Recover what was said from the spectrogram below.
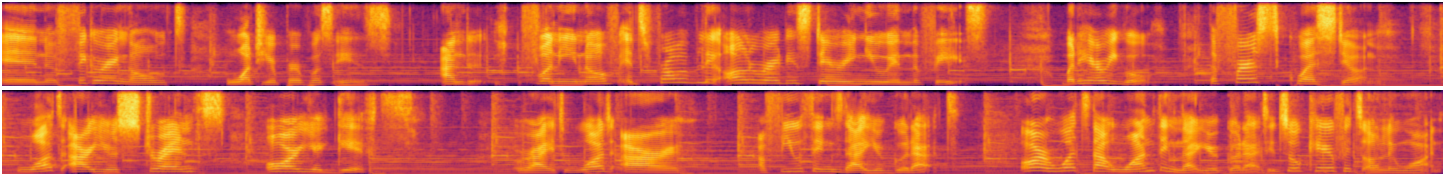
in figuring out what your purpose is. And funny enough, it's probably already staring you in the face. But here we go. The first question What are your strengths or your gifts? Right? What are a few things that you're good at? Or what's that one thing that you're good at? It's okay if it's only one.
